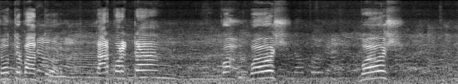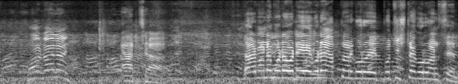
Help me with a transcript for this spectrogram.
সত্তর, বাহাত্তর। তারপর একটা ক- বয়স? বয়স? আচ্ছা। তার মানে মোটামুটি এগুলো আপনার গরু, এই পঁচিশটা গরু আনছেন।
